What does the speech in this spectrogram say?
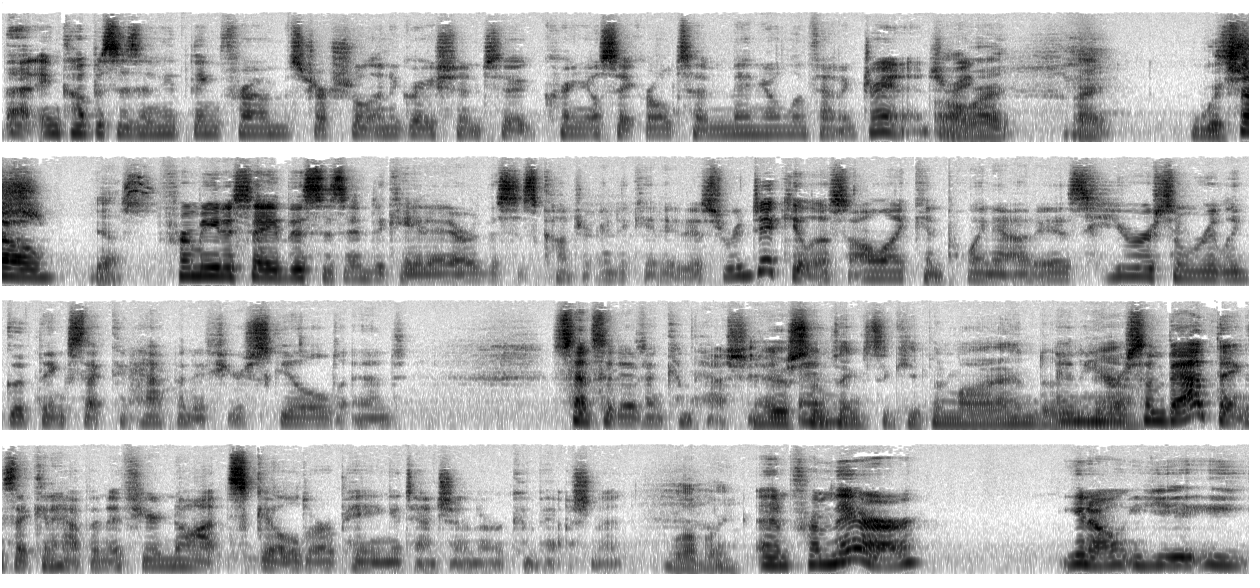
that encompasses anything from structural integration to craniosacral to manual lymphatic drainage, Oh, right? right, right. Which, So- yes, For me to say this is indicated or this is contraindicated is ridiculous. All I can point out is here are some really good things that can happen if you're skilled and sensitive and compassionate. here's some and, things to keep in mind, and, and here yeah, are some bad things that can happen if you're not skilled or paying attention or compassionate. lovely. And from there, you know, you, you,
